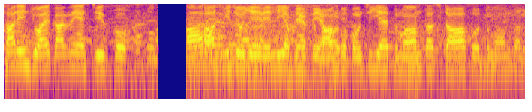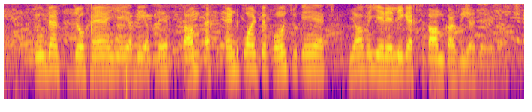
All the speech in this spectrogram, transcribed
सारे इंजॉय कर रहे हैं इस चीज़ को। आज की जो ये रैली अपने अख्ताम को पहुँची है तमाम तर स्टाफ और तमाम तर स्टूडेंट्स जो हैं ये अभी अपने काम एंड पॉइंट पे पहुँच चुके हैं। यहाँ पे ये रैली का अख्ताम कर दिया जाएगा।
